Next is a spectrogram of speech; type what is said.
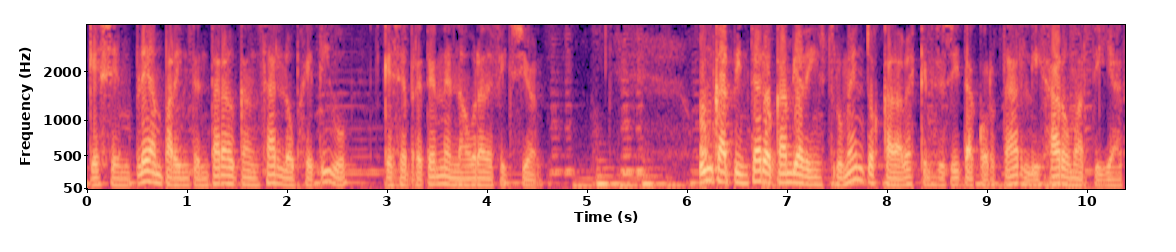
que se emplean para intentar alcanzar el objetivo que se pretende en la obra de ficción. Un carpintero cambia de instrumentos cada vez que necesita cortar, lijar o martillar.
